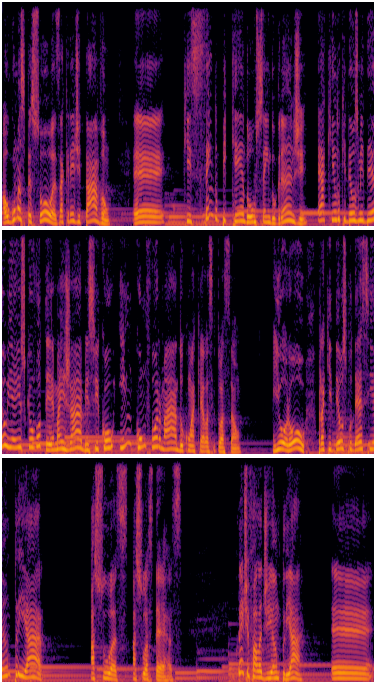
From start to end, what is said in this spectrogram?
Algumas pessoas acreditavam é, que sendo pequeno ou sendo grande, é aquilo que Deus me deu e é isso que eu vou ter. Mas Jabes ficou inconformado com aquela situação e orou para que Deus pudesse ampliar as suas, as suas terras. Quando a gente fala de ampliar, é...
